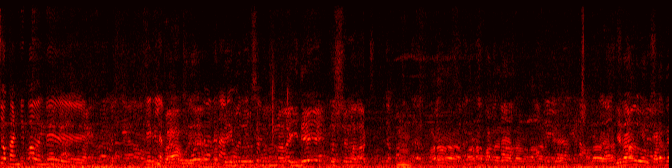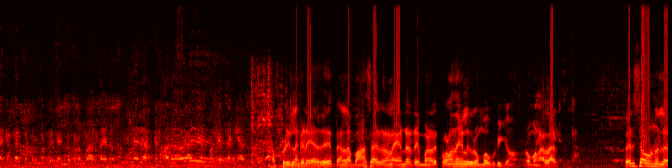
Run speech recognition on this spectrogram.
ஸோ கண்டிப்பா வந்து தெரியல. ஓட்டு வந்து நிறைய இருபது வருஷத்துக்கு முன்னால இதே பொசிஷன்ல தான் ஏதாவது ஒரு படத்தை கம்பேர் பண்ற மாதிரி இருக்கா இந்த படம் அப்படிலாம் கிடையாது. நல்லா மாசாக இருக்கு நல்லா என்டர்டைன் பண்ணது குழந்தைங்களுக்கு ரொம்ப பிடிக்கும். ரொம்ப நல்லா இருக்கு. பெருசாக ஒன்றும் இல்லை.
